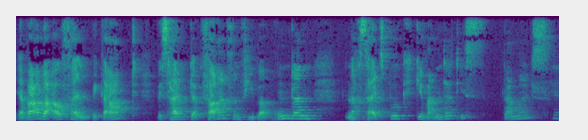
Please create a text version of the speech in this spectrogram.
Er war aber auffallend begabt, weshalb der Pfarrer von Fieberbrunn dann nach Salzburg gewandert ist, damals, ja.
